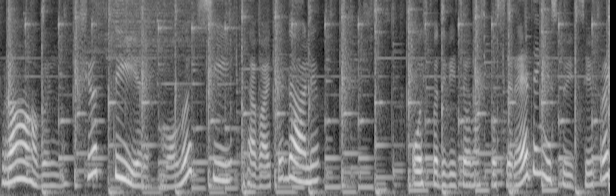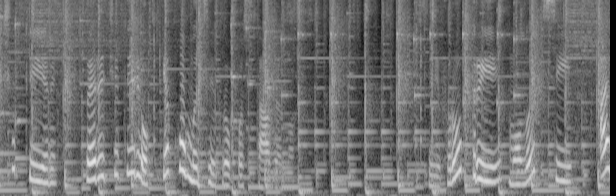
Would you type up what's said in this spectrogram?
Правильно, 4. Молодці. Давайте далі. Ось подивіться, у нас посередині стоїть цифра 4. Перед 4 яку ми цифру поставимо? Цифру 3. Молодці. А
